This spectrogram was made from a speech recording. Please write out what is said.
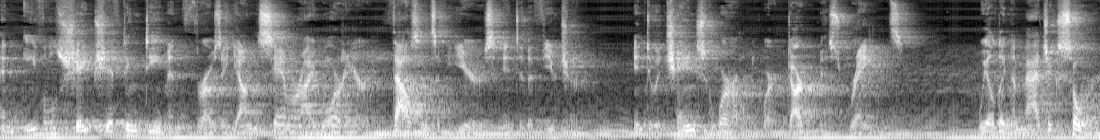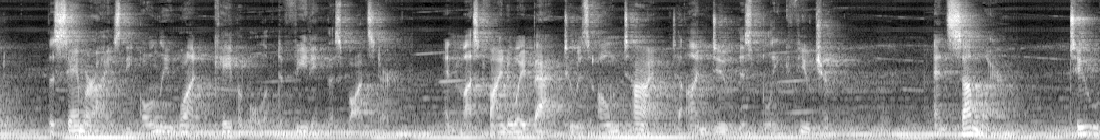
An evil, shape shifting demon throws a young samurai warrior thousands of years into the future, into a changed world where darkness reigns. Wielding a magic sword, the samurai is the only one capable of defeating this monster, and must find a way back to his own time to undo this bleak future. And somewhere, two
